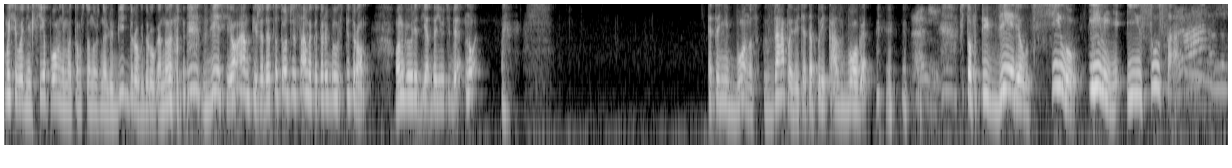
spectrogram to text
Мы сегодня все помним о том, что нужно любить друг друга, но это, здесь Иоанн пишет, это тот же самый, который был с Петром. Он говорит, я даю тебе, ну, это не бонус. Заповедь – это приказ Бога. Чтобы ты верил в силу имени Иисуса. Аминь.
